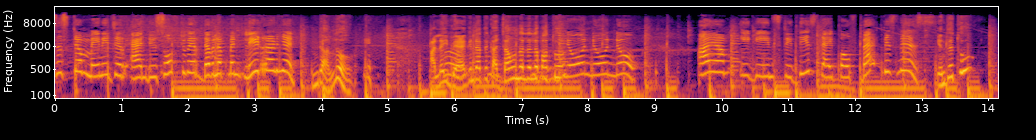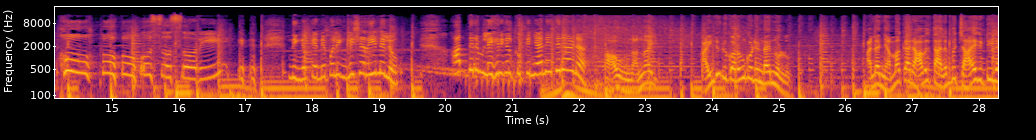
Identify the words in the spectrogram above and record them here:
system manager and software development leader ആണ് ഞാൻ. അല്ലോ. അല്ല ഈ ബാഗിന്റെ അകത്ത് കച്ചാവുന്നല്ലോ പത്തു no no no I am against this type of bad business. എന്തെത്തു ഹോ ഹോ ഹോ ഹോ സോ സോറി നിങ്ങൾക്ക് എന്നെ പോലെ ഇംഗ്ലീഷ് അറിയില്ലല്ലോ. അത്തരം ലഹരികൾക്കൊക്കെ ഞാൻ എതിരാണ്. ആവു നന്നായി. അതിന്റെ ഒരു കുറവും കൂടി ഉണ്ടായിരുന്നുള്ളൂ. അല്ല ഞമ്മക്ക് ആ രാവിലെ തലമ്പ് ചായ കിട്ടിയില്ല?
